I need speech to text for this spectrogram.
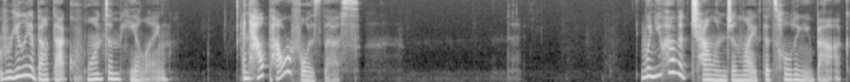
really about that quantum healing. And how powerful is this? When you have a challenge in life that's holding you back,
